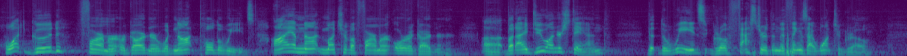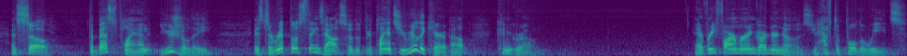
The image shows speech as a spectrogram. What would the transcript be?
What good farmer or gardener would not pull the weeds? I am not much of a farmer or a gardener, uh, but I do understand that the weeds grow faster than the things I want to grow. And so, the best plan, usually, is to rip those things out so that the plants you really care about can grow. Every farmer and gardener knows you have to pull the weeds.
